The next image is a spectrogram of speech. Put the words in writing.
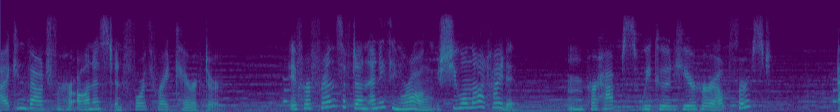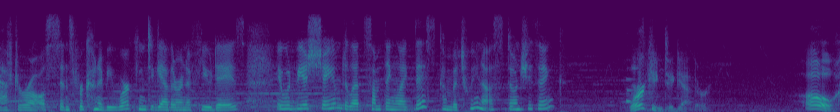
I can vouch for her honest and forthright character. If her friends have done anything wrong, she will not hide it. Mm, Perhaps we could hear her out first? After all, since we're going to be working together in a few days, it would be a shame to let something like this come between us, don't you think? Working together? Oh,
